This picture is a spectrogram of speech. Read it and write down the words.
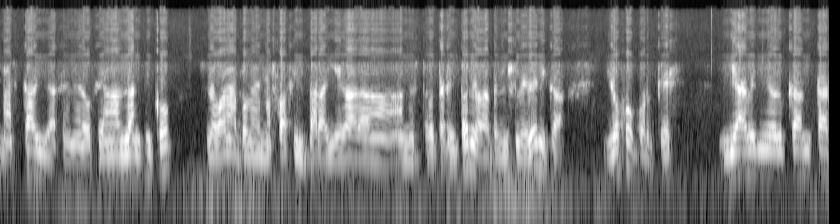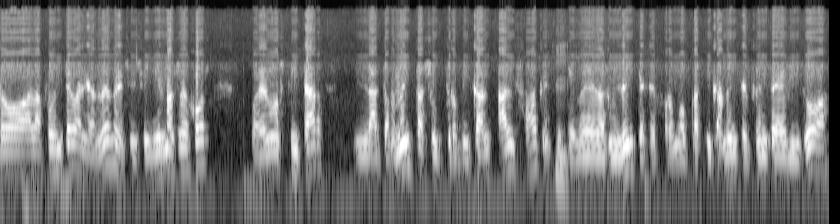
más cálidas en el Océano Atlántico se lo van a poner más fácil para llegar a, a nuestro territorio, a la península ibérica. Y ojo, porque ya ha venido el cántaro a la fuente varias veces, y sin ir más lejos, podemos citar la tormenta subtropical Alfa, que en septiembre de 2020 se formó prácticamente frente de Lisboa.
